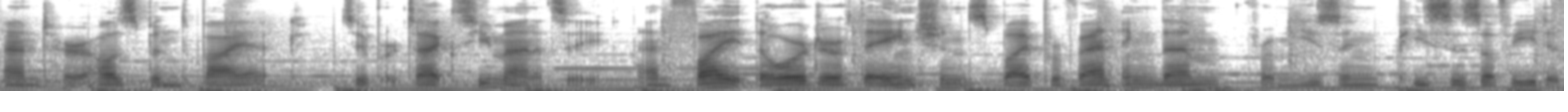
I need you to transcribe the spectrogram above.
and her husband Bayek to protect humanity and fight the Order of the Ancients by preventing them from using pieces of Eden.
